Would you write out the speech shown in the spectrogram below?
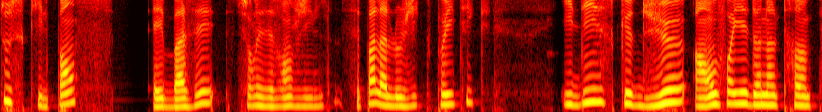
tout ce qu'ils pensent est basé sur les évangiles. C'est pas la logique politique. Ils disent que Dieu a envoyé Donald Trump.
